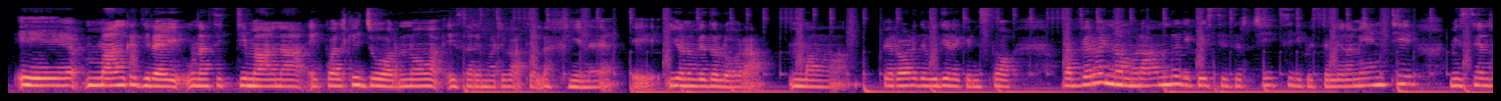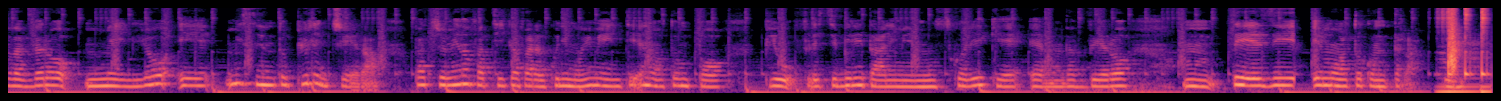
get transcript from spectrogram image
E manca direi una settimana e qualche giorno e saremo arrivati alla fine e io non vedo l'ora ma per ora devo dire che mi sto davvero innamorando di questi esercizi, di questi allenamenti, mi sento davvero meglio e mi sento più leggera. faccio meno fatica a fare alcuni movimenti e noto un po' più flessibilità nei miei muscoli che erano davvero mm, tesi e molto contratti.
